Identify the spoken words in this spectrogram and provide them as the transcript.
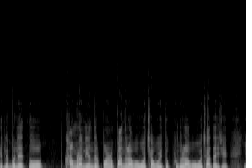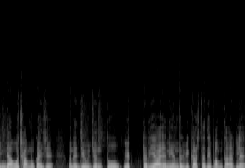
એટલે બને તો ખામણાની અંદર પણ પાંદડાઓ ઓછા હોય તો ફૂદડાઓ ઓછા થાય છે, ઈંડા ઓછા મુકાય છે. અને જીવજંતુઓ બેક્ટેરિયા એની અંદર વિકાસ નથી પામતા. એટલે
